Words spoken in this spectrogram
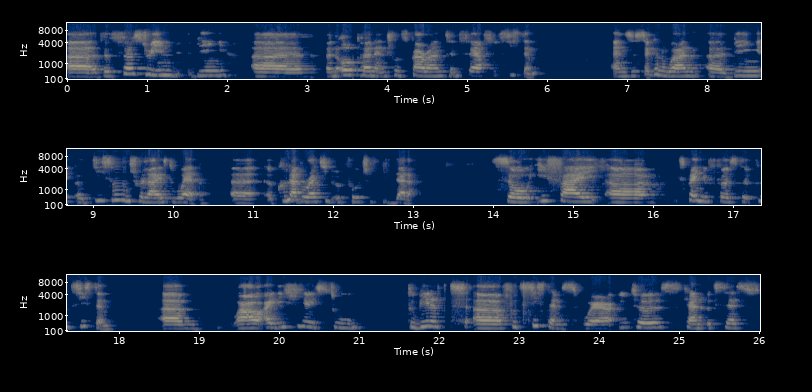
Uh, the first dream being uh, an open and transparent and fair food system. And the second one being a decentralized web, a collaborative approach of big data. So if I uh, explain you first the food system, um, our idea here is to to build uh, food systems where eaters can access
